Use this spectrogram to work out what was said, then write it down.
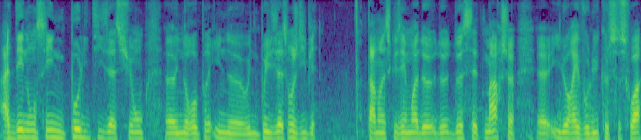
a dénoncé une politisation, une, politisation, je dis bien, pardon, excusez-moi, de, cette marche. Euh, il aurait voulu que ce soit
